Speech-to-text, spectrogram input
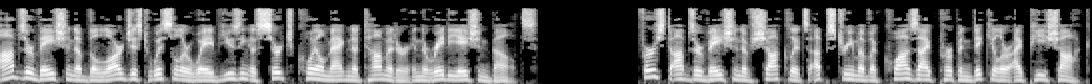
Observation of the largest Whistler wave using a search coil magnetometer in the radiation belts. First observation of shocklets upstream of a quasi-perpendicular IP shock.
